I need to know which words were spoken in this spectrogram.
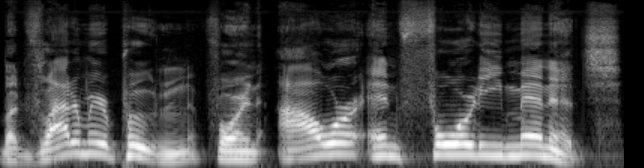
But Vladimir Putin, for an hour and 40 minutes,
